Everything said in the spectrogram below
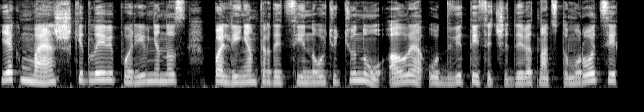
як менш шкідливі порівняно з палінням традиційного тютюну, але у 2019 році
